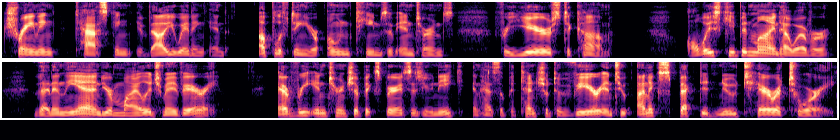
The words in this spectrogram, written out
training, tasking, evaluating, and uplifting your own teams of interns for years to come. Always keep in mind, however, that in the end, your mileage may vary. Every internship experience is unique and has the potential to veer into unexpected new territory.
